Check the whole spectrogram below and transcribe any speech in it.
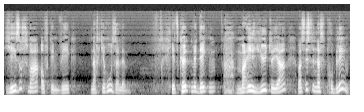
Jesus war auf dem Weg nach Jerusalem. Jetzt könnten wir denken, ah, meine Jüte, ja, was ist denn das Problem?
